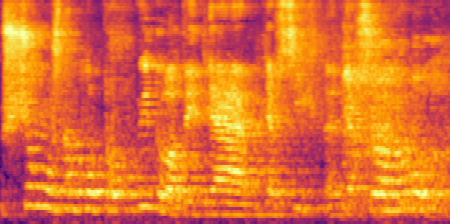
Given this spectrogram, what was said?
Що можна було б проповідувати для, для, всіх, для всього народу?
